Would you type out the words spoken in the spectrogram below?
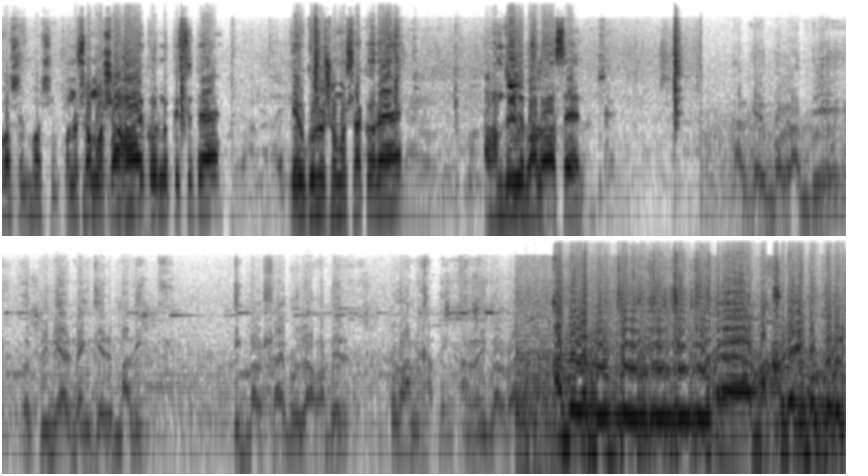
বসেন বসেন। কোনো সমস্যা হয় কোনো কিছুতে? কেউ কোনো সমস্যা করে? আলহামদুলিল্লাহ ভালো আছেন। কালকে বললাম যে ওই প্রিমিয়ার ব্যাংকের মালিক ইকবাল সাহেব হলো আমাদের প্রধান খাতে আমি ইকবাল ভাই আমরা বলছি এই বাক্সটাকে বলতে পারি।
